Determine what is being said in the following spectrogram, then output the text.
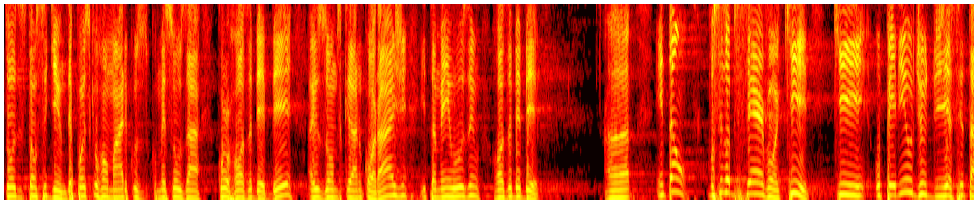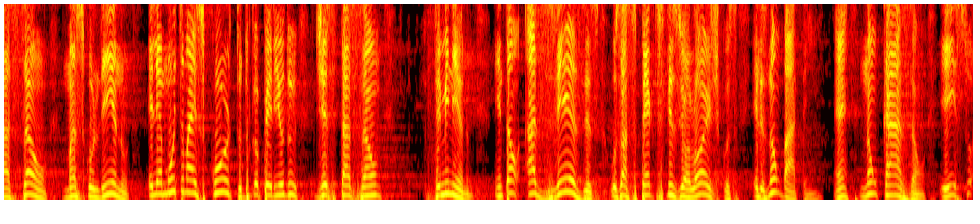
todos estão seguindo. Depois que o Romário começou a usar cor rosa bebê, aí os homens criaram coragem e também usam rosa bebê. Ah, então vocês observam aqui que o período de excitação masculino ele é muito mais curto do que o período de excitação feminino. Então, às vezes, os aspectos fisiológicos, eles não batem, é? não casam. E isso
